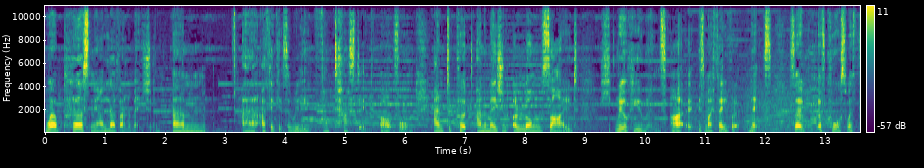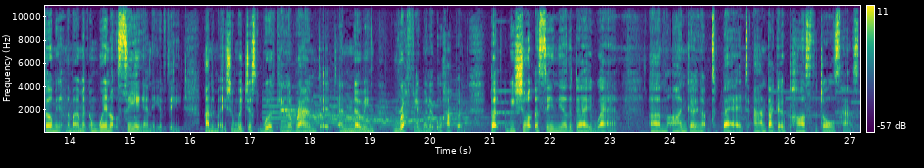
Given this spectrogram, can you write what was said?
Well, personally, I love animation. Um, uh, I think it's a really fantastic art form. And to put animation alongside real humans uh, is my favourite mix. So, of course, we're filming at the moment and we're not seeing any of the animation. We're just working around it and knowing roughly when it will happen. But we shot a scene the other day where um, I'm going up to bed and I go past the doll's house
